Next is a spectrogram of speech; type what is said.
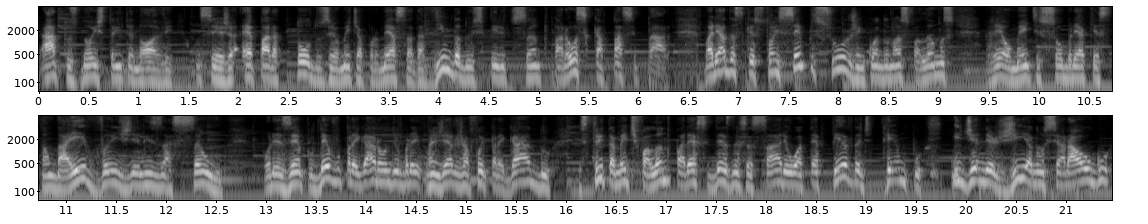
Atos 2,39, ou seja, é para todos realmente a promessa da vinda do Espírito Santo para os capacitar. Variadas questões sempre surgem quando nós falamos realmente sobre a questão da evangelização por exemplo, devo pregar onde o evangelho já foi pregado? Estritamente falando, parece desnecessário ou até perda de tempo e de energia anunciar algo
